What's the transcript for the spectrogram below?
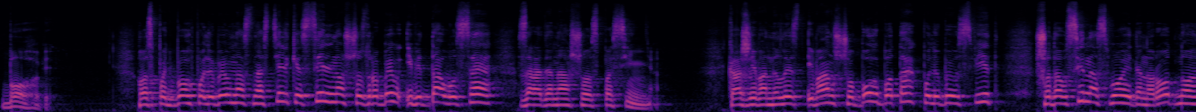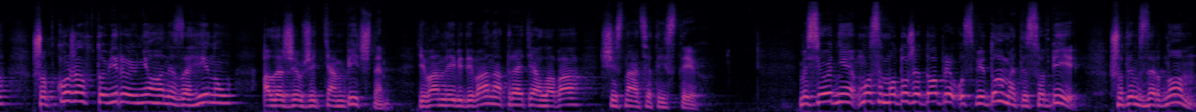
Богові. Господь Бог полюбив нас настільки сильно, що зробив і віддав усе заради нашого спасіння. Каже Івангелист Іван, що Бог бо так полюбив світ, що дав сина свого єдинородного, щоб кожен, хто вірує в нього, не загинув, але жив життям вічним. Євангелій від Івана, 3 глава, 16 стих. Ми сьогодні мусимо дуже добре усвідомити собі, що тим зерном,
